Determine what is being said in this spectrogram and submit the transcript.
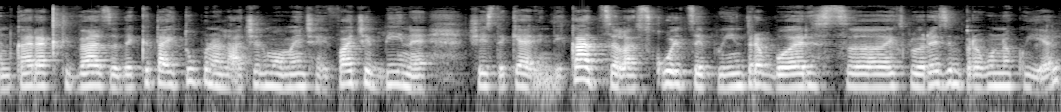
în care activează decât ai tu până la acel moment și ai face bine și este chiar indicat să-l asculți, să-i pui întrebări, să explorezi împreună cu el.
